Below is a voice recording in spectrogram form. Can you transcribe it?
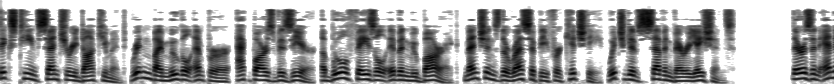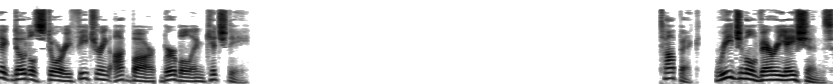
16th-century document, written by Mughal Emperor, Akbar's vizier, Abul Fazl ibn Mubarak, mentions the recipe for kichdi, which gives seven variations. There is an anecdotal story featuring Akbar, Birbal and khichdi. Regional variations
